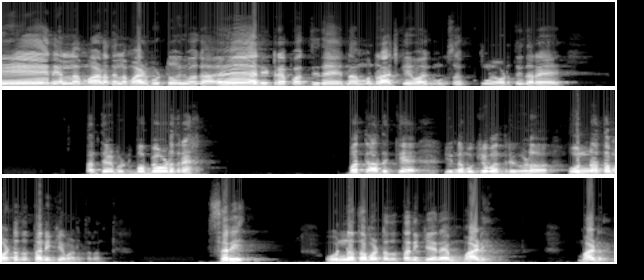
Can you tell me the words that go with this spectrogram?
ಏನೆಲ್ಲ ಮಾಡೋದೆಲ್ಲ ಮಾಡಿಬಿಟ್ಟು ಇವಾಗ, ಏ ಅನಿ ಟ್ರ್ಯಾಪ್ ಆಗ್ತಿದೆ ನಮ್ಮನ್ನು ರಾಜಕೀಯವಾಗಿ ಮುಗಿಸೋಕೆ ನೋಡ್ತಿದ್ದಾರೆ ಅಂತ ಹೇಳ್ಬಿಟ್ಟು ಬೊಬ್ಬೆ ಹೊಡೆದ್ರೆ? ಮತ್ತೆ ಅದಕ್ಕೆ ಇನ್ನು ಮುಖ್ಯಮಂತ್ರಿಗಳು ಉನ್ನತ ಮಟ್ಟದ ತನಿಖೆ ಮಾಡ್ತಾರಂತೆ. ಸರಿ, ಉನ್ನತ ಮಟ್ಟದ ತನಿಖೆಯೇ ಮಾಡಿ, ಮಾಡ್ರಿ.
